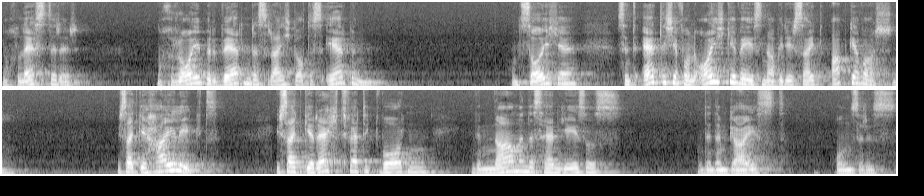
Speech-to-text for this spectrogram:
noch Lästerer, noch Räuber werden das Reich Gottes erben. Und solche sind etliche von euch gewesen, aber ihr seid abgewaschen. Ihr seid geheiligt. Ihr seid gerechtfertigt worden in dem Namen des Herrn Jesus und in dem Geist unseres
